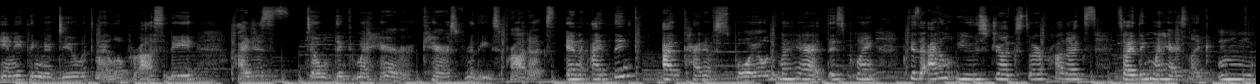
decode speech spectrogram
anything to do with my low porosity. I just don't think my hair cares for these products. And I think I've kind of spoiled my hair at this point because I don't use drugstore products. So I think my hair is like, mm,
